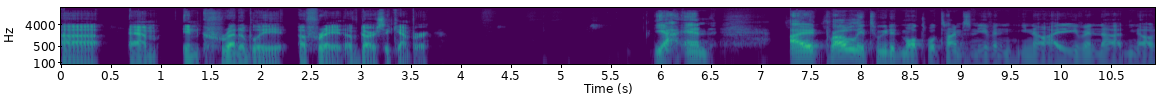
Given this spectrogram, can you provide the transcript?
uh, am incredibly afraid of Darcy Kuemper. Yeah, and I probably tweeted multiple times, and even you know, I even uh, you know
